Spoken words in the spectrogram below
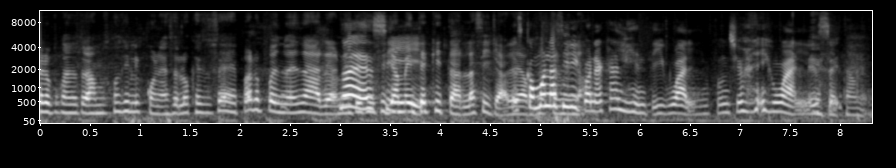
Pero cuando trabajamos con silicona eso es lo que sucede, pero pues no es nada, realmente No, es sencillamente sí. quitarlas y ya Es como la silicona caliente, igual, funciona igual. es- Exactamente.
